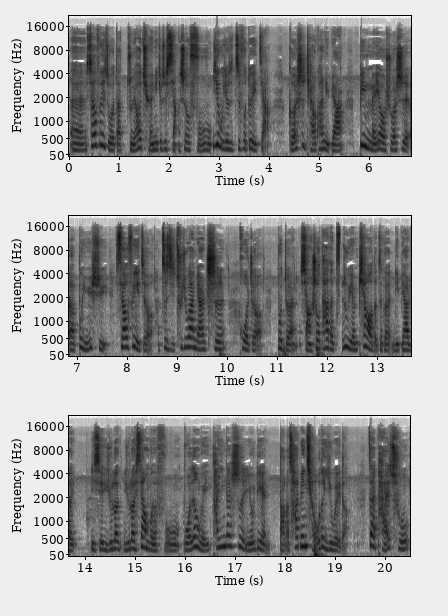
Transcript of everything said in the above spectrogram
呃，消费者的主要权利就是享受服务，义务就是支付对价。格式条款里边并没有说是呃不允许消费者自己出去外边吃，或者不准享受他的入园票的这个里边的一些娱乐娱乐项目的服务。我认为它应该是有点打了擦边球的意味的，在排除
